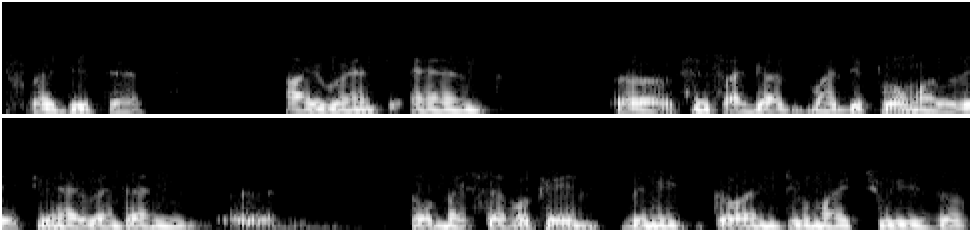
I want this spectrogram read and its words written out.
before I did that, I went and uh, since I got my diploma, I was 18. I went and uh, told myself, okay, let me go and do my two years of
